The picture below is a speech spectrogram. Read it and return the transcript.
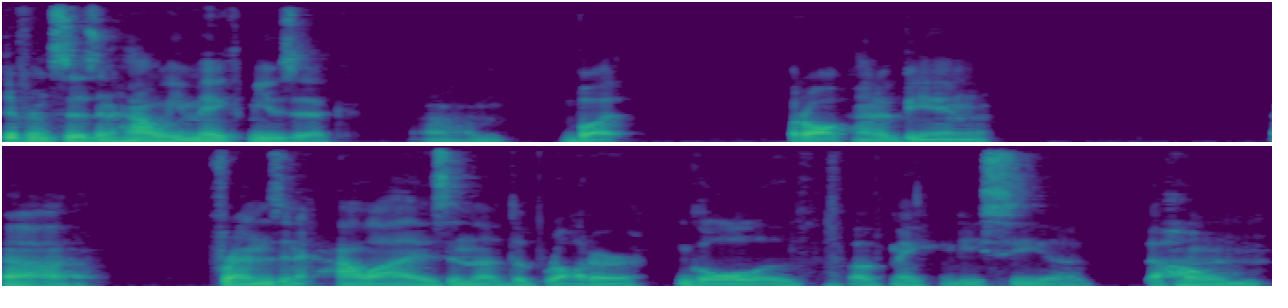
differences in how we make music, um, but but all kind of being uh, friends and allies in the the broader goal of of making DC a, a home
